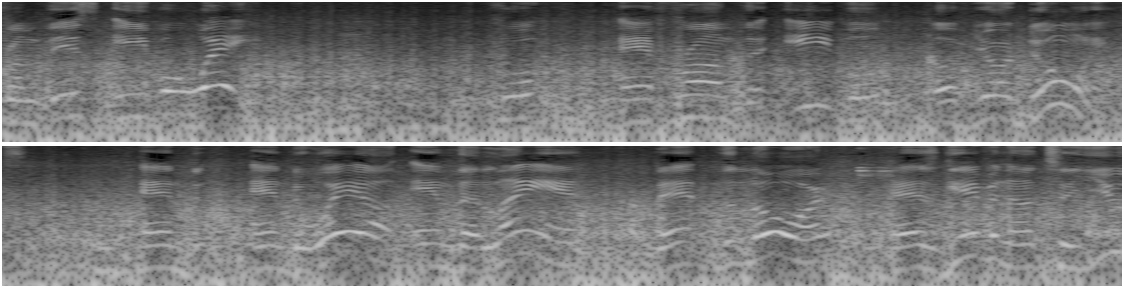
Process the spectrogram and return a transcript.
from this evil way, and from the evil of your doings, and and dwell in the land that the Lord has given unto you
